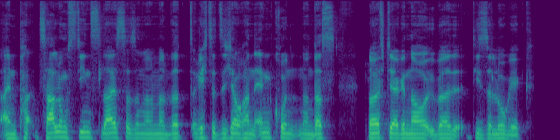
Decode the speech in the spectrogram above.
ein pa Zahlungsdienstleister, sondern man wird, richtet sich auch an Endkunden und das läuft ja genau über diese Logik.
